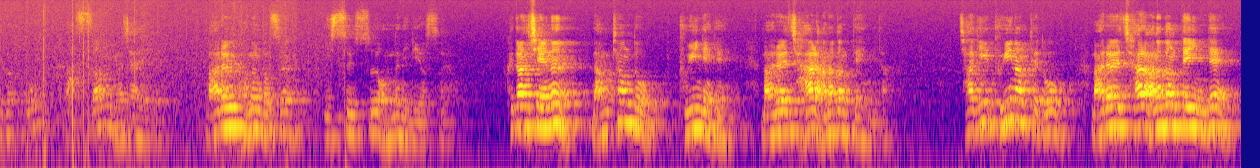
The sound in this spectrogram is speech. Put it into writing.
그것도 낯선 여자에게 말을 거는 것은 있을 수 없는 일이었어요. 그 당시에는 남편도 부인에게 말을 잘 안 하던 때입니다. 자기 부인한테도 말을 잘 안 하던 때인데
